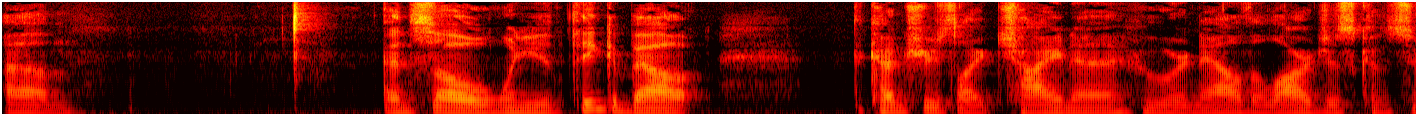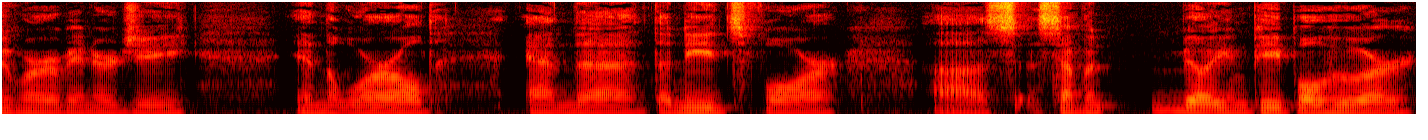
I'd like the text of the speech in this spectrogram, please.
Um, and so when you think about the countries like China, who are now the largest consumer of energy in the world, and the the needs for uh, 7 billion people who are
